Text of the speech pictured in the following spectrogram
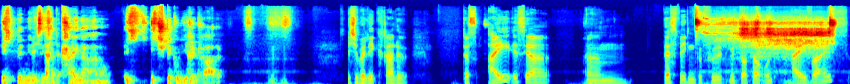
Ich bin mir Ich nicht, ich, dachte- habe keine Ahnung. Ich, ich spekuliere gerade. Ich überlege gerade, das Ei ist ja ähm, deswegen gefüllt mit Dotter und Eiweiß,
